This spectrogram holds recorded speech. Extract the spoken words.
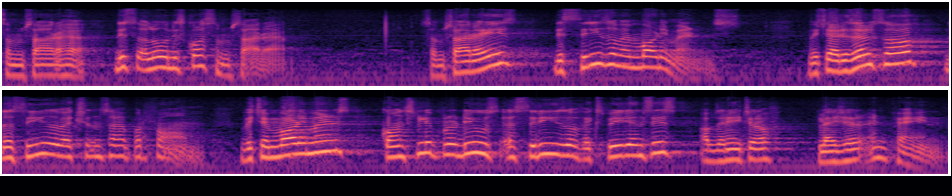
संसार है दिस अलोन इज़ कॉल्ड संसार है संसार is this series of embodiments which are results of the series of actions I perform, which embodiments constantly produce a series of experiences of the nature of pleasure and pain.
